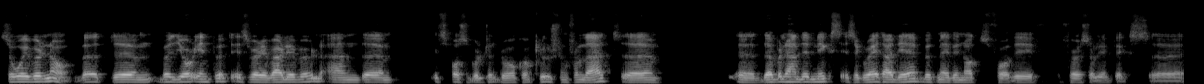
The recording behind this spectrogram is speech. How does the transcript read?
So we will know. But um, but your input is very valuable, and um, it's possible to draw a conclusion from that. Uh, uh, double-handed mix is a great idea, but maybe not for the first Olympics uh,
